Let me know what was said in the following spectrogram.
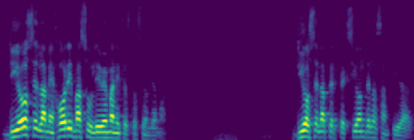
Dios es la mejor y más sublime manifestación de amor. Dios es la perfección de la santidad.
